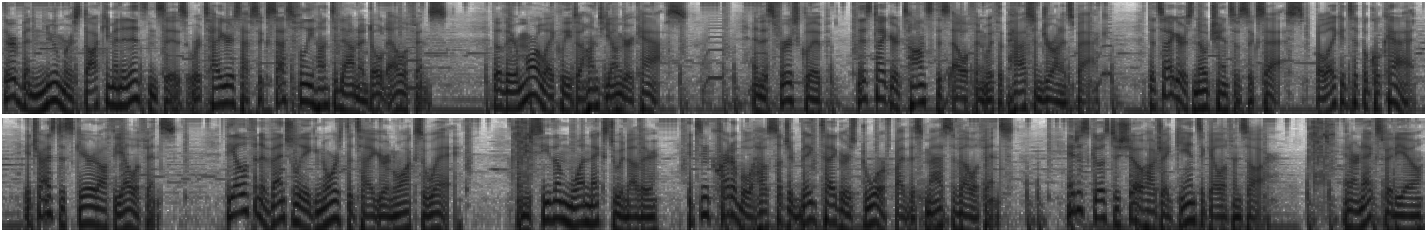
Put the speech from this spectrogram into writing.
there have been numerous documented instances where tigers have successfully hunted down adult elephants, though they are more likely to hunt younger calves. In this first clip, this tiger taunts this elephant with a passenger on its back. The tiger has no chance of success, but like a typical cat, it tries to scare it off the elephants. The elephant eventually ignores the tiger and walks away. When you see them one next to another, it's incredible how such a big tiger is dwarfed by this massive elephant. It just goes to show how gigantic elephants are. In our next video,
